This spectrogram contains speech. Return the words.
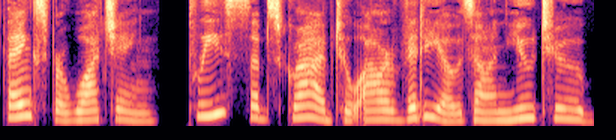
Thanks for watching. Please subscribe to our videos on YouTube.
